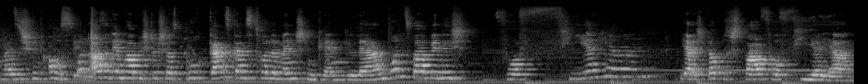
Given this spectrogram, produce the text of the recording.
weil sie schön aussehen. Und außerdem habe ich durch das Buch ganz, ganz tolle Menschen kennengelernt. Und zwar bin ich vor vier Jahren, ja, ich glaube, es war vor vier Jahren,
